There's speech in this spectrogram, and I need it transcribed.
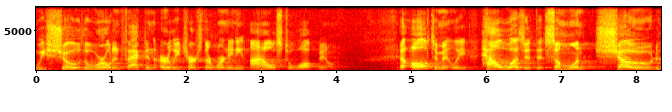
we show the world. In fact, in the early church, there weren't any aisles to walk down. Ultimately, how was it that someone showed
